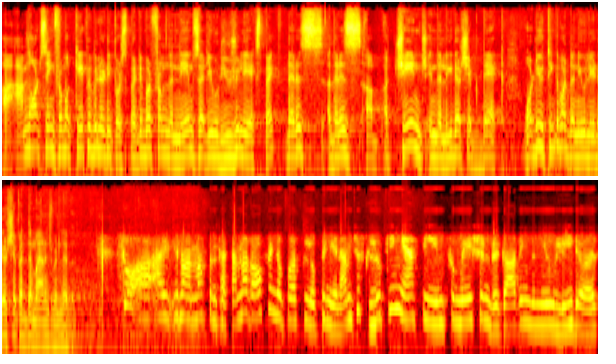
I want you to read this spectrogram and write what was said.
I'm not saying from a capability perspective, but from the names that you would usually expect, there is there is a, a change in the leadership deck. What do you think about the new leadership at the management level? So, uh, I, you know, I must confess, I'm not offering a personal opinion. I'm just looking at the information regarding the new leaders.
